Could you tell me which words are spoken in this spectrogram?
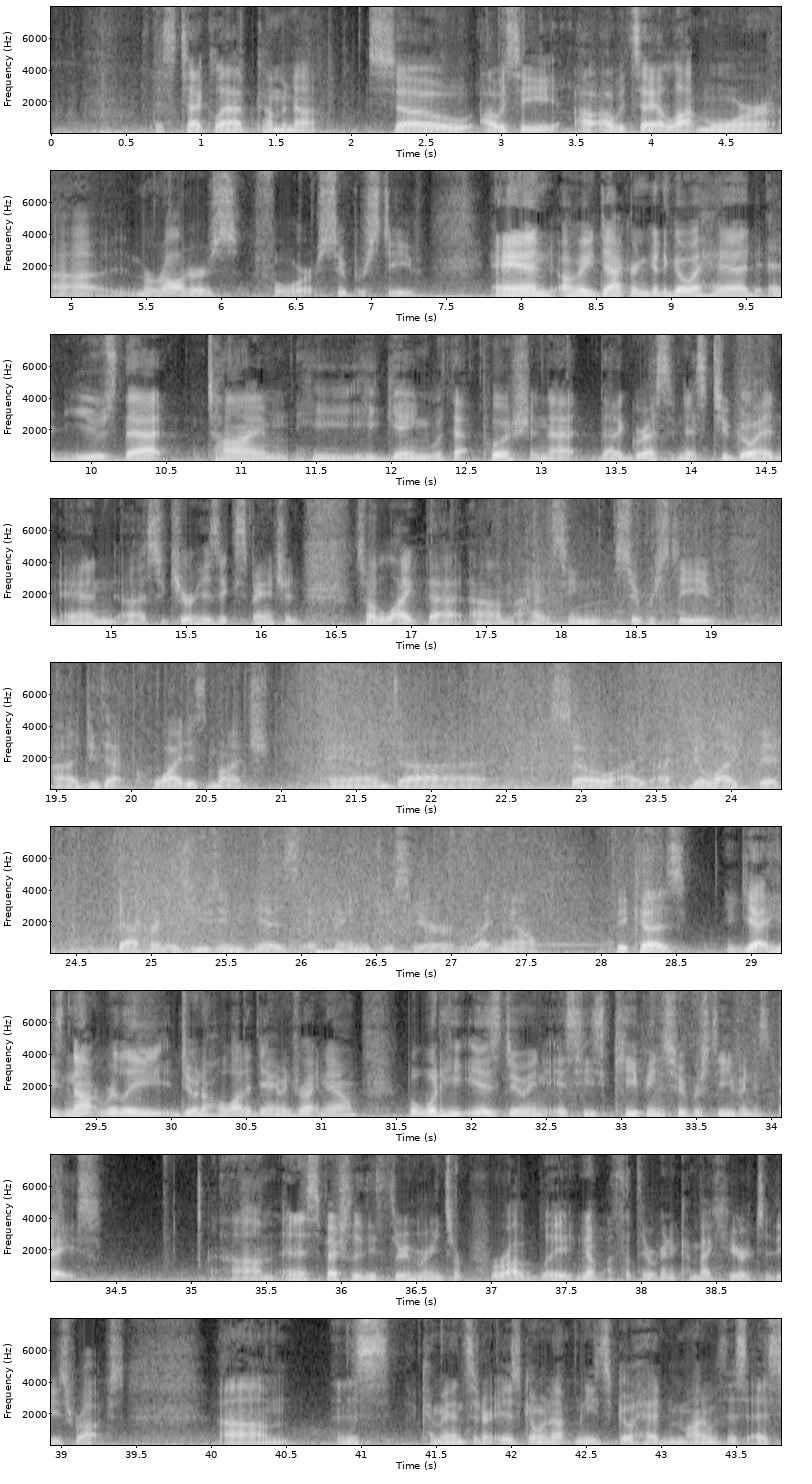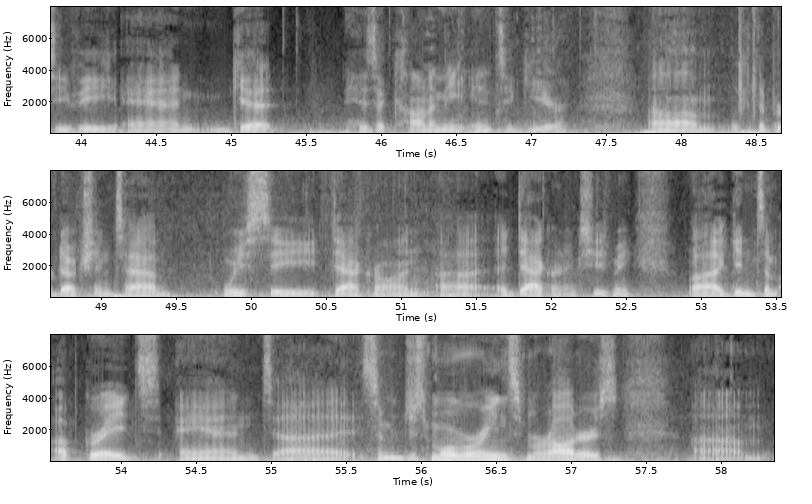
this tech lab coming up. So I would see, I would say a lot more uh, Marauders for Super Steve, and okay, Dakrin going to go ahead and use that time he, he gained with that push and that, that aggressiveness to go ahead and uh, secure his expansion. So I like that. Um, I haven't seen Super Steve uh, do that quite as much, and uh, so I, I feel like that Dakrin is using his advantages here right now because yeah, he's not really doing a whole lot of damage right now, but what he is doing is he's keeping Super Steve in his base. Um, and especially these three Marines are probably. Nope, I thought they were going to come back here to these rocks. Um, and this command center is going up. Needs to go ahead and mine with this SCV and get his economy into gear. Um, look at the production tab. We see Dakrin, uh, Dakrin, excuse me, uh, getting some upgrades and uh, some just more Marines, Marauders. Um,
